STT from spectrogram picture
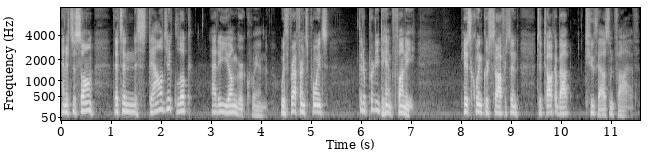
and it's a song that's a nostalgic look at a younger Quinn with reference points that are pretty damn funny. Here's Quinn Christopherson to talk about 2005.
